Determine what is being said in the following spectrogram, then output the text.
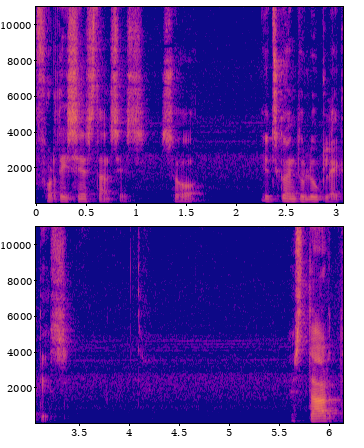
for these instances. So it's going to look like this. Start,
